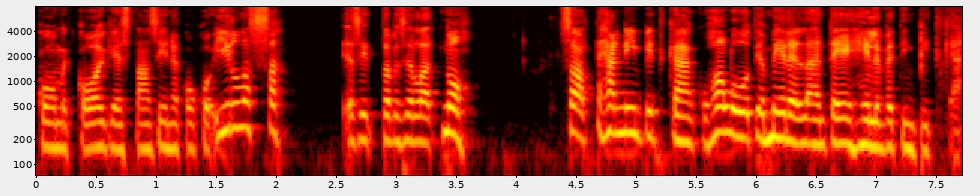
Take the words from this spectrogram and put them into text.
koomikko oikeastaan siinä koko illassa. Ja sitten oli sellainen, että no, saat tehdä niin pitkään kuin haluat ja mielellään tee helvetin pitkään.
